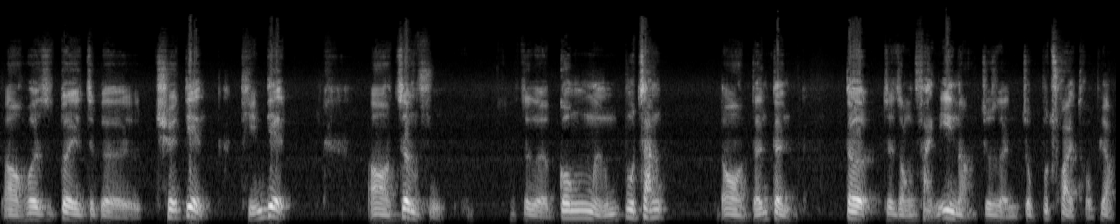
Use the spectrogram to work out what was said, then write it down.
哦，或者是对这个缺电、停电，哦，政府这个功能不彰，哦，等等的这种反应呢，就是人就不出来投票。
